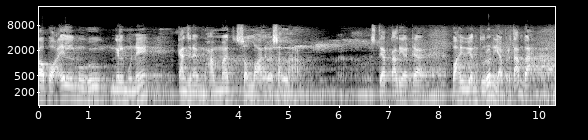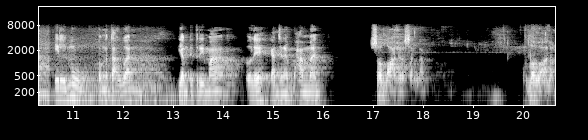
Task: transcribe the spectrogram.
apa ilmuhu ngilmune kanjeng Nabi Muhammad sallallahu alaihi wasallam. Setiap kali ada wahyu yang turun ya bertambah ilmu pengetahuan yang diterima oleh kanjeng Muhammad sallallahu alaihi wasallam. Allahu a'lam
